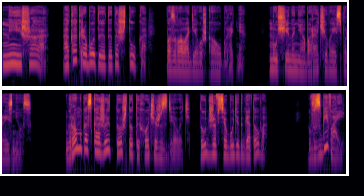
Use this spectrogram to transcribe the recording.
«Миша, а как работает эта штука?» — позвала девушка-оборотня. Мужчина, не оборачиваясь, произнес: «Громко скажи то, что ты хочешь сделать. Тут же все будет готово». «Взбивай!»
